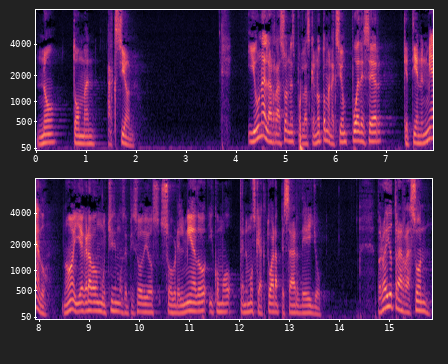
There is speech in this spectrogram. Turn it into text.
No toman acción. Y una de las razones por las que no toman acción puede ser que tienen miedo, ¿no? Y he grabado muchísimos episodios sobre el miedo y cómo tenemos que actuar a pesar de ello. Pero hay otra razón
